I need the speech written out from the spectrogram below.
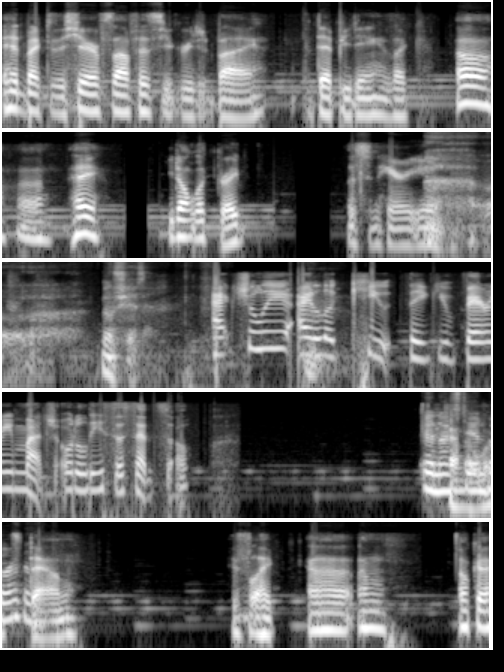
head back to the sheriff's office. You're greeted by the deputy. He's like, "Oh, uh, hey, you don't look great." Listen here, you. no shit. Actually, I look cute. Thank you very much. Odalisa said so. And I Kind of stand by looks that. down. He's like, "Uh, um, okay,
